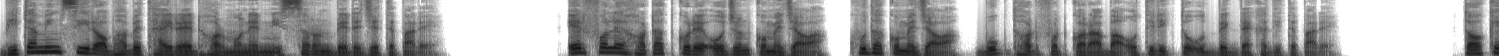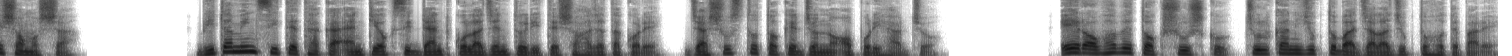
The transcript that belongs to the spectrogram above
ভিটামিন সির অভাবে থাইরয়েড হরমোনের নিঃসরণ বেড়ে যেতে পারে। এর ফলে হঠাৎ করে ওজন কমে যাওয়া, ক্ষুধা কমে যাওয়া, বুক ধরফট করা বা অতিরিক্ত উদ্বেগ দেখা দিতে পারে। ত্বকে সমস্যা। ভিটামিন সিতে থাকা অ্যান্টিঅক্সিড্যান্ট কোলাজেন তৈরিতে সহায়তা করে, যা সুস্থ ত্বকের জন্য অপরিহার্য। এর অভাবে ত্বক শুষ্ক, চুলকানিযুক্ত বা জ্বালাযুক্ত হতে পারে।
